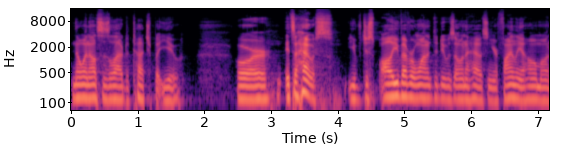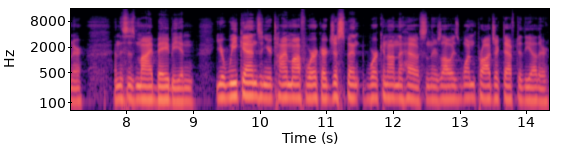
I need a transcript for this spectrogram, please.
no one else is allowed to touch but you. Or it's a house. You've just all you've ever wanted to do was own a house and you're finally a homeowner and this is my baby and your weekends and your time off work are just spent working on the house and there's always one project after the other.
